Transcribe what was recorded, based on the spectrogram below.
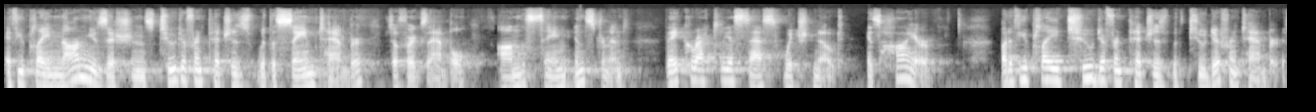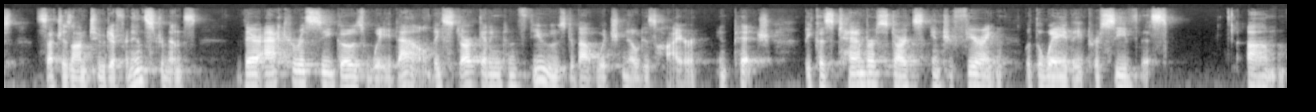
If you play non-musicians two different pitches with the same timbre, so for example, on the same instrument, they correctly assess which note is higher. But if you play two different pitches with two different timbres, such as on two different instruments, their accuracy goes way down. They start getting confused about which note is higher in pitch because timbre starts interfering with the way they perceive this. Um,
